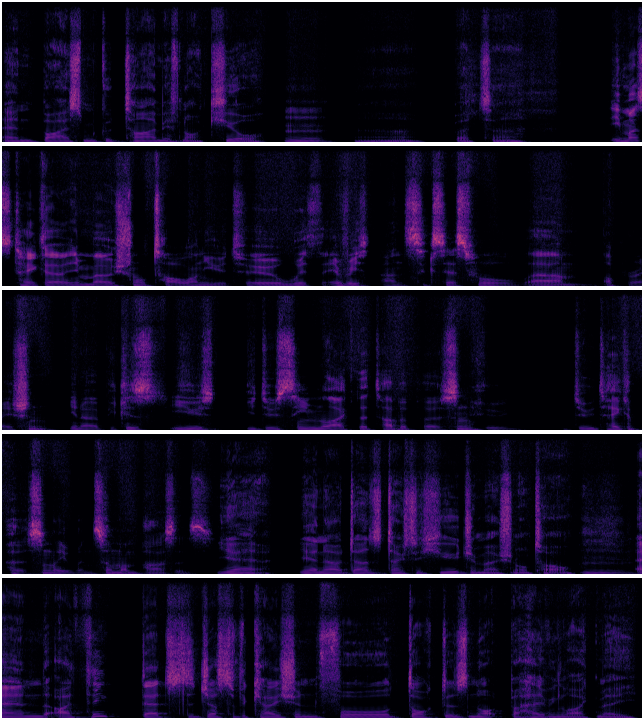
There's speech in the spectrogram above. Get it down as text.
and buy some good time, if not cure. Mm. Uh, but uh, it must take an emotional toll on you too with every unsuccessful um, operation. You know, because you you do seem like the type of person who do take it personally when someone passes. Yeah. Yeah, no, it does. It takes a huge emotional toll. Mm. And I think that's the justification for doctors not behaving like me.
